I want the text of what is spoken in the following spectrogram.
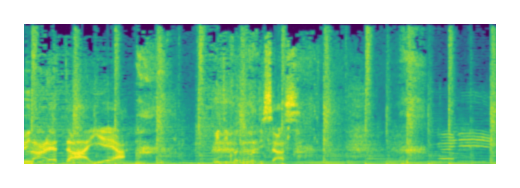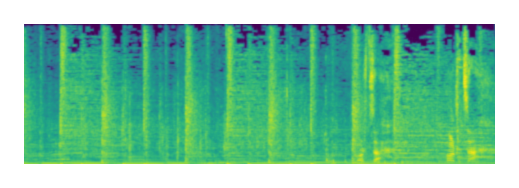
In diretta, yeah! Mitico tour di Sass. Forza! Forza!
